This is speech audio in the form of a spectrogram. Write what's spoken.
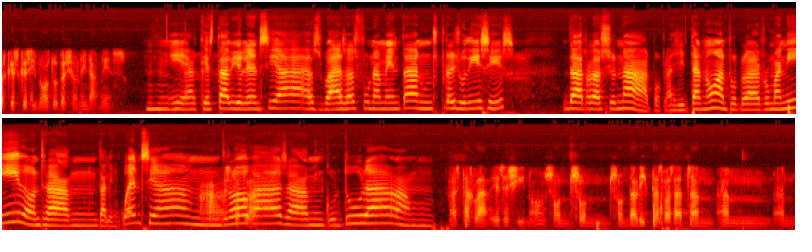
perquè és que si no tot això anirà més. Mhm, I aquesta violència es basa, es fonamenta en uns prejudicis de relacionar el poble gitano, el poble romaní, doncs amb delinqüència, amb Ah, drogues, amb incultura, amb... Està clar, és així, no? Són, són, són delictes basats en, en, en,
